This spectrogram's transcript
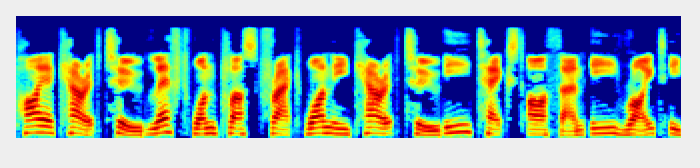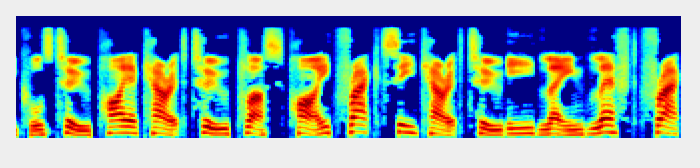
pi a caret 2 left 1 plus frac 1 e caret 2 e text arthan e right equals 2 pi a caret 2 plus pi frac c caret 2 e lane left frac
